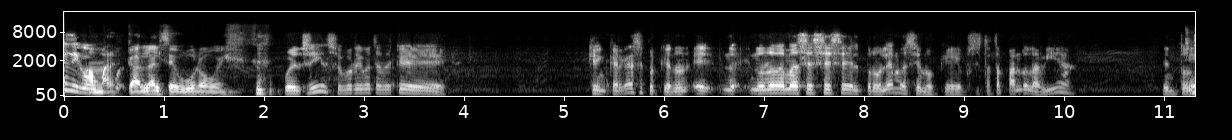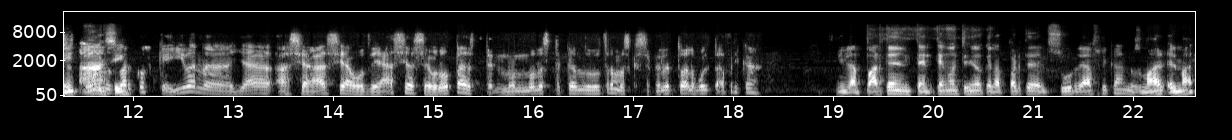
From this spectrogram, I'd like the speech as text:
sí, digo, A marcarle al seguro, güey. Pues sí, el seguro iba a tener que, que encargarse porque no, eh, no, no nada más es ese el problema, sino que pues, está tapando la vía. Entonces, Sí, todos ah, los sí. barcos que iban allá hacia Asia o de Asia hacia Europa, este, no, no lo está de otra más que sacarle toda la vuelta a África. Y la parte, ten- tengo entendido que la parte del sur de África, los mar, el mar,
